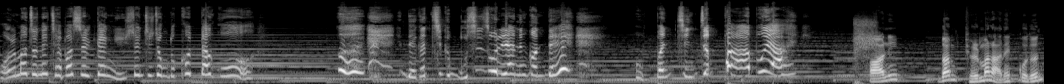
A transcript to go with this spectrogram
얼마 전에 재봤을 땐 1cm 정도 컸다고. 으, 내가 지금 무슨 소리 하는 건데? 오빤 진짜 바보야! 아니, 난 별말 안 했거든.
